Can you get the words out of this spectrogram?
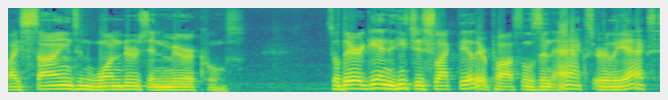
by signs and wonders and miracles. So there again, he's just like the other apostles in Acts, early Acts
